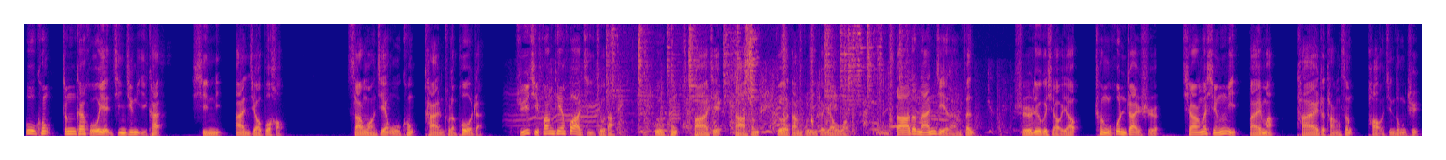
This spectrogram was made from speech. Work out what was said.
悟空睁开火眼金睛一看，心里暗叫不好。三王见悟空看出了破绽，举起方天画戟就打。悟空、八戒、沙僧各挡住一个妖王，打得难解难分。十六个小妖趁混战时，抢了行李、白马，抬着唐僧跑进洞去。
